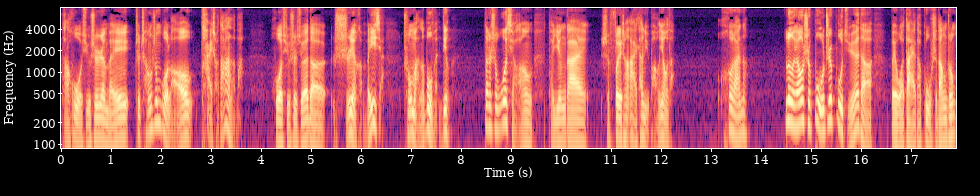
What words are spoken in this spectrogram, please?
他或许是认为这长生不老太扯淡了吧，或许是觉得实验很危险，充满了不稳定。但是我想，他应该。是非常爱他女朋友的。后来呢，乐瑶是不知不觉的被我带到故事当中。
